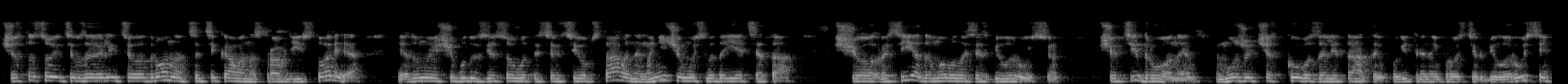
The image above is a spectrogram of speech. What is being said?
що стосується взагалі цього дрона, це цікава насправді історія. Я думаю, що будуть з'ясовуватися ці обставини. Мені чомусь видається так, що Росія домовилася з Білоруссю, що ці дрони можуть частково залітати в повітряний простір Білорусі,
